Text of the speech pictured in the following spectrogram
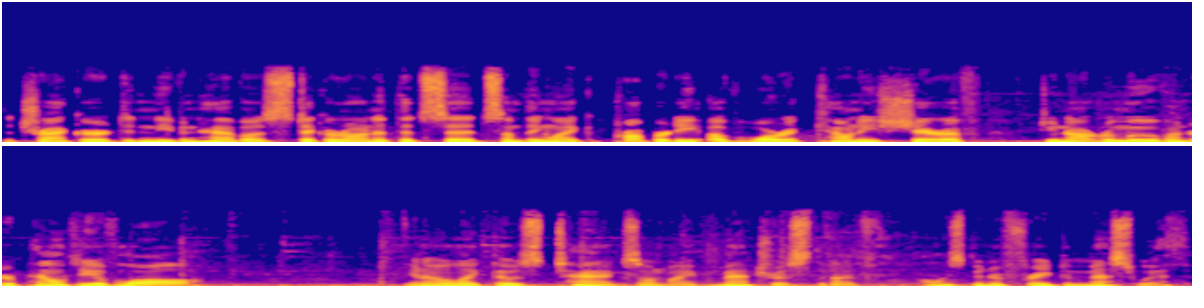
The tracker didn't even have a sticker on it that said something like property of Warrick County Sheriff do not remove under penalty of law. You know, like those tags on my mattress that I've always been afraid to mess with.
